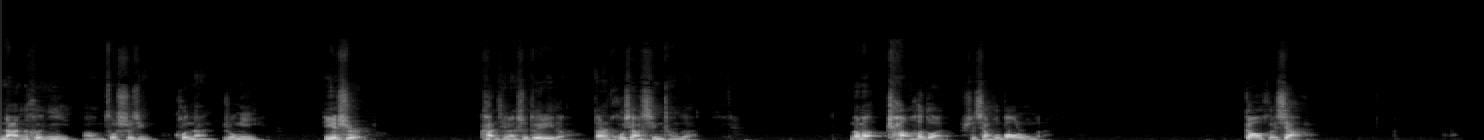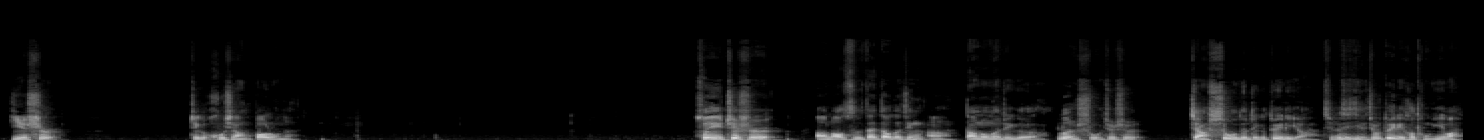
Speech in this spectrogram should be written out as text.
难和易啊，做事情困难容易，也是看起来是对立的，但是互相形成的。那么长和短是相互包容的，高和下也是这个互相包容的。所以这是啊，老子在《道德经》啊当中的这个论述，就是讲事物的这个对立啊，其实也就是对立和统一嘛。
